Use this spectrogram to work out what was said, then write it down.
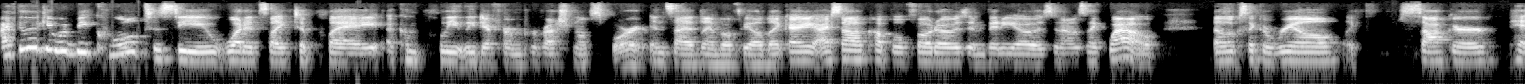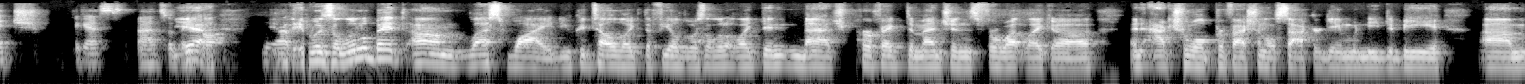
I feel like it would be cool to see what it's like to play a completely different professional sport inside Lambeau Field. Like I, I saw a couple photos and videos, and I was like, wow, that looks like a real like soccer pitch I guess that's what they yeah. call it. It was a little bit um, less wide. You could tell like the field was a little like didn't match perfect dimensions for what like a uh, an actual professional soccer game would need to be. Um,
